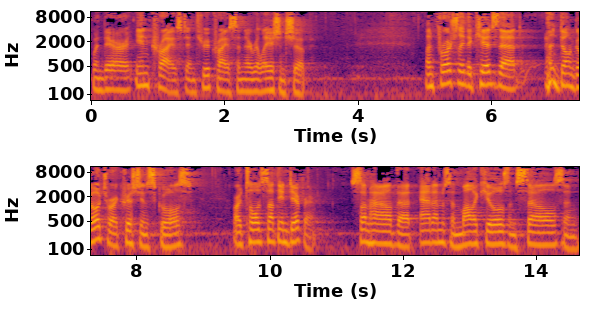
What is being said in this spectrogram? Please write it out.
when they're in Christ and through Christ in their relationship. Unfortunately, the kids that don't go to our Christian schools are told something different. Somehow that atoms and molecules and cells and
